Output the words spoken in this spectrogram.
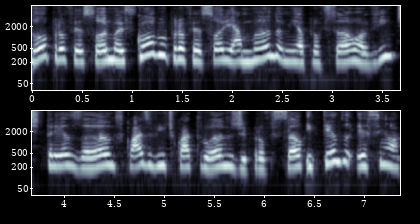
do professor, mas como professor e amando a minha profissão há 23 anos, quase 24 anos de profissão, e tendo, assim, ó,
